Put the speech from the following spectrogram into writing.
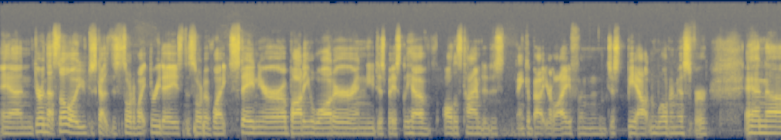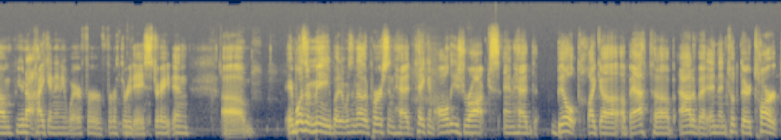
and during that solo, you've just got this sort of like three days to sort of like stay near a body of water, and you just basically have all this time to just think about your life and just be out in wilderness for, and um, you're not hiking anywhere for for three days straight, and um, it wasn't me, but it was another person had taken all these rocks and had built like a, a bathtub out of it, and then took their tarp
